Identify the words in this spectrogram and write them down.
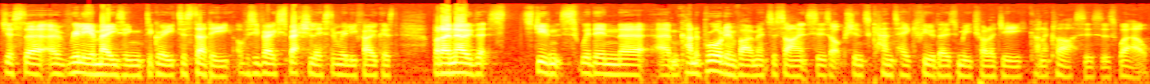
just a, a, really amazing degree to study. Obviously, very specialist and really focused. But I know that s- students within the um, kind of broad environmental sciences options can take a few of those meteorology kind of classes as well.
